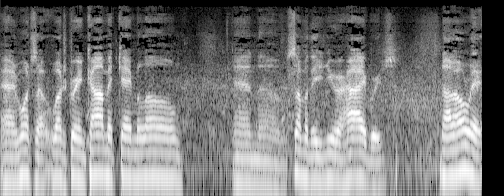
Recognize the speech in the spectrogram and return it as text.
And once uh, once Green Comet came along, and uh, some of these newer hybrids, not only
